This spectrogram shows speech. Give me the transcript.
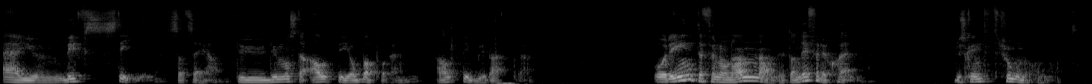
är ju en livsstil så att säga. Du, du måste alltid jobba på det. Alltid bli bättre. Och det är inte för någon annan utan det är för dig själv. Du ska inte tro något annat.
